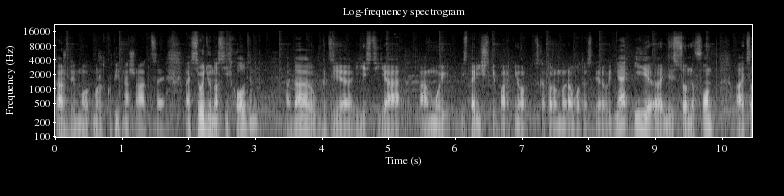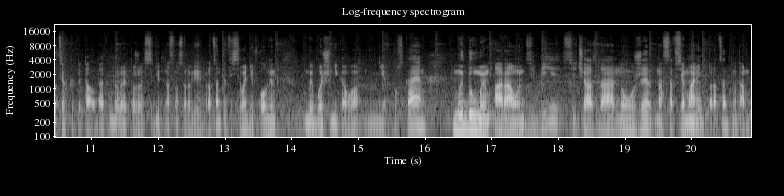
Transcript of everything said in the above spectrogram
каждый мо- может купить наши акции. А сегодня у нас есть холдинг, а, да, где есть я, а, мой исторический партнер, с которым мы работаем с первого дня, и э, инвестиционный фонд а, Телтех Капитал, да, который тоже сидит у нас на 49%, и сегодня в холдинг мы больше никого не впускаем. Мы думаем о раунде B сейчас, да, но уже на совсем маленький процент. Мы там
